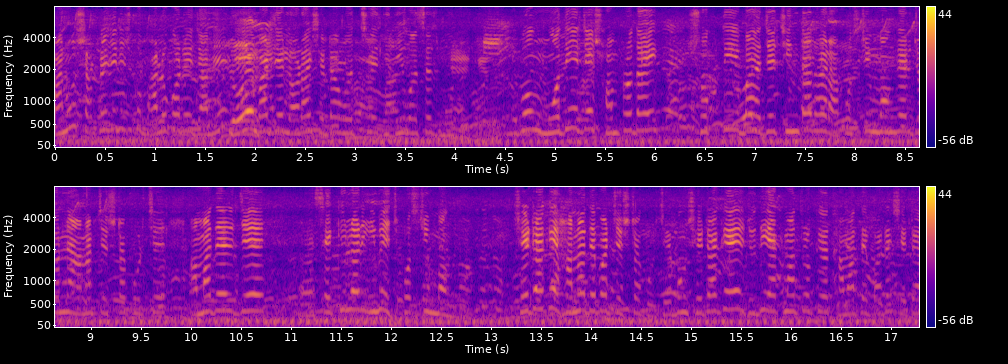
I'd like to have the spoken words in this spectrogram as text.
মানুষ একটা জিনিস খুব ভালো করে জানে এবার যে লড়াই সেটা হচ্ছে দিদি ভার্সেস মোদি। এবং মোদির যে সাম্প্রদায়িক শক্তি বা যে চিন্তাধারা পশ্চিমবঙ্গের জন্য আনার চেষ্টা করছে আমাদের যে সেকুলার ইমেজ পশ্চিমবঙ্গে, সেটাকে হানা দেবার চেষ্টা করছে এবং সেটাকে যদি একমাত্র কেউ থামাতে পারে, সেটা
